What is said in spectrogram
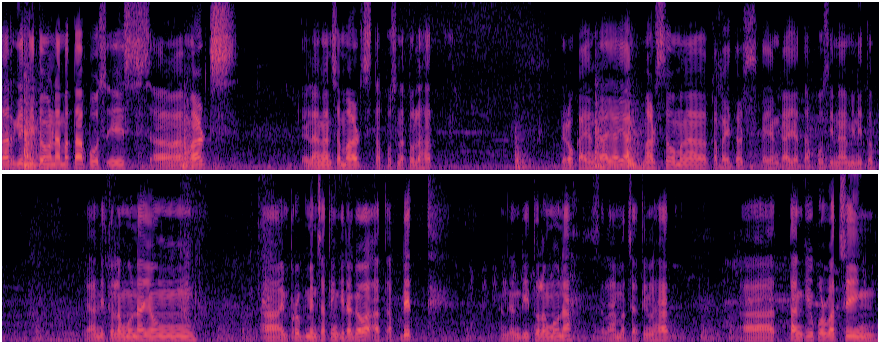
target dito na matapos is ah, March. Kailangan sa March tapos na to lahat. Pero kayang-kaya yan, Marso mga kapighters, kayang-kaya tapusin namin ito. Yan, ito lang muna yung ah, improvement sa ating ginagawa at update. Hanggang dito lang muna. Salamat sa ating lahat. At thank you for watching.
